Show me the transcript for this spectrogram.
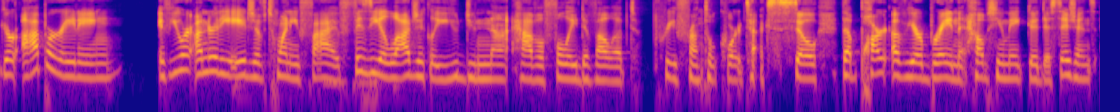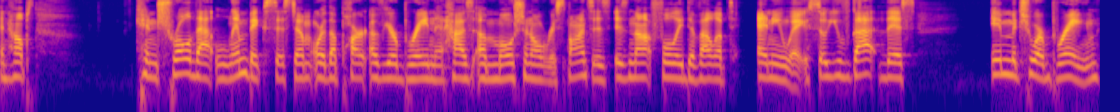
you're operating, if you are under the age of 25, physiologically, you do not have a fully developed prefrontal cortex. So the part of your brain that helps you make good decisions and helps control that limbic system or the part of your brain that has emotional responses is not fully developed anyway. So you've got this immature brain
